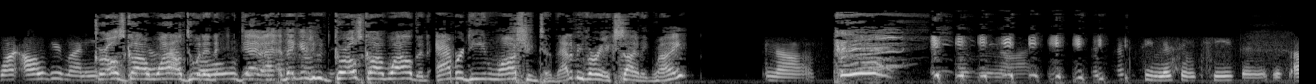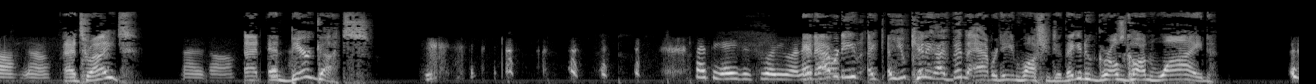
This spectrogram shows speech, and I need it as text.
want all of your money. Girls Gone Wild have do it in, yeah, they can do Girls Gone Wild in Aberdeen, Washington. That'd be very exciting, right? No. See missing teeth and just, oh, no, That's right. not at all. And, and beer guts. At the age of 21. In. Aberdeen, are you kidding? I've been to Aberdeen, Washington. They can do Girls Gone Wide. But,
